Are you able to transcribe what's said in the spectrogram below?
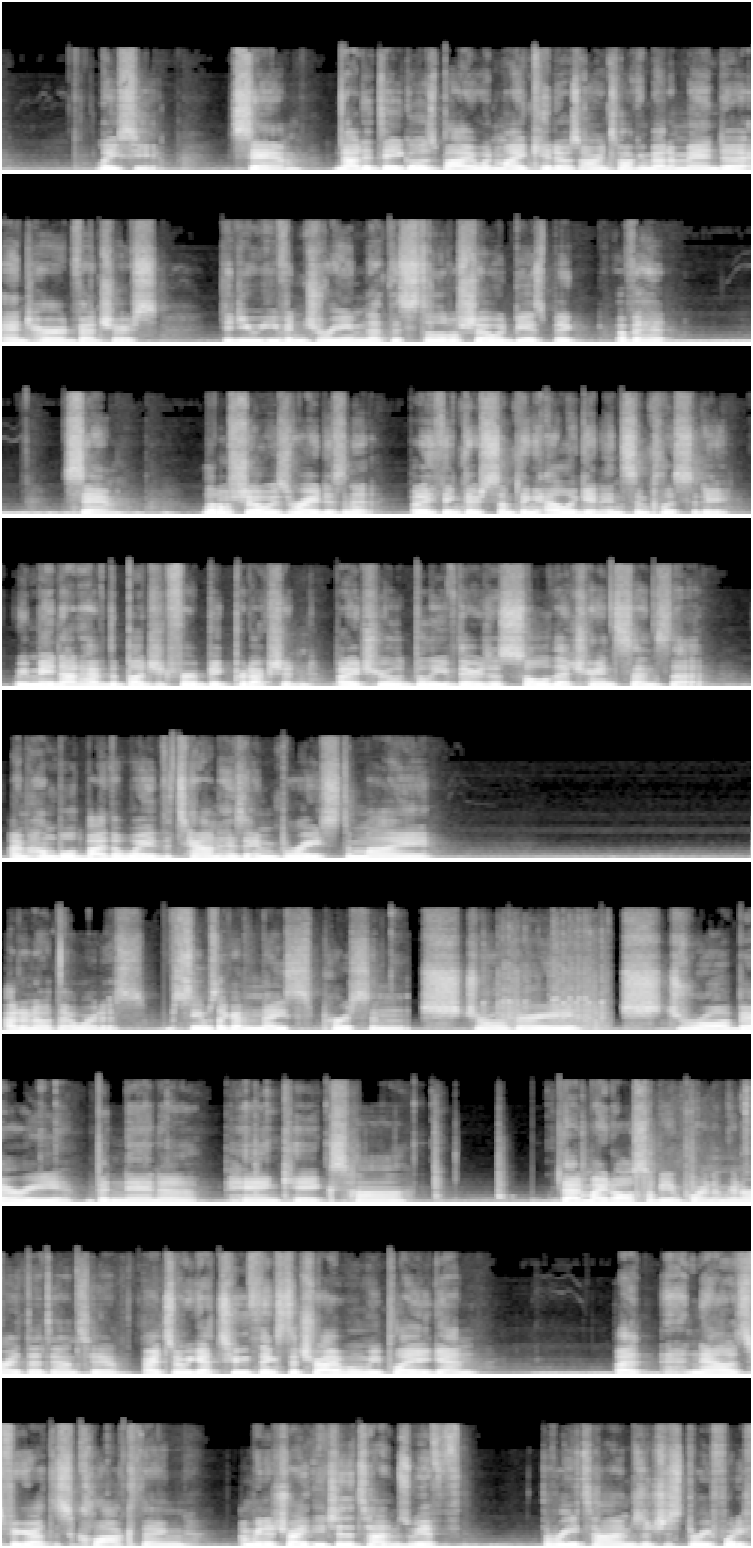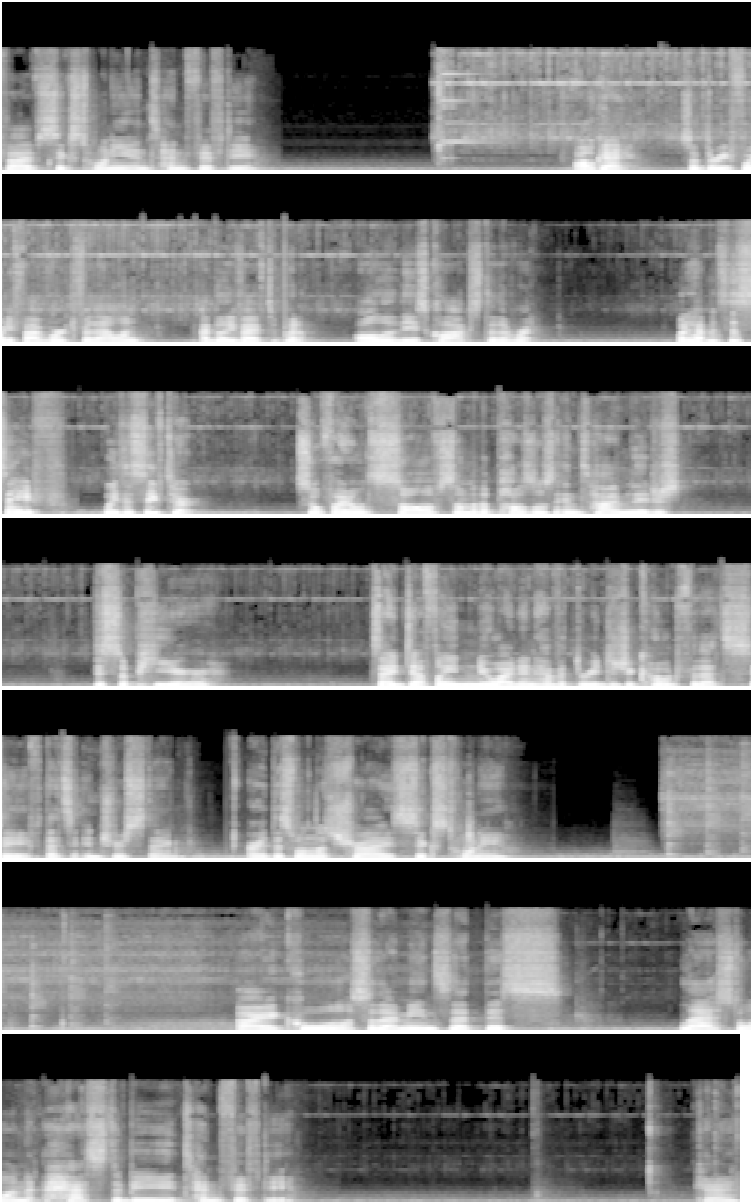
Lacey. Sam, not a day goes by when my kiddos aren't talking about Amanda and her adventures. Did you even dream that this little show would be as big of a hit? Sam, little show is right, isn't it? But I think there's something elegant in simplicity. We may not have the budget for a big production, but I truly believe there is a soul that transcends that. I'm humbled by the way the town has embraced my I don't know what that word is. Seems like a nice person. Strawberry, strawberry banana pancakes, huh? That might also be important. I'm going to write that down too. All right, so we got two things to try when we play again. But now let's figure out this clock thing. I'm going to try each of the times. We have three times, which is 345, 620, and 1050. Okay, so 345 worked for that one. I believe I have to put all of these clocks to the right. What happens to safe? Wait, the safe turn. So if I don't solve some of the puzzles in time, they just disappear? Because I definitely knew I didn't have a three-digit code for that safe. That's interesting. All right, this one, let's try 620. All right, cool. So that means that this last one has to be 1050. Okay.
